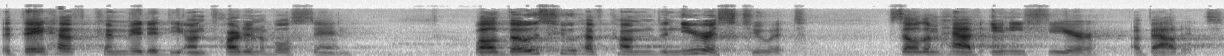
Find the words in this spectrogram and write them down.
that they have committed the unpardonable sin, while those who have come the nearest to it seldom have any fear about it.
